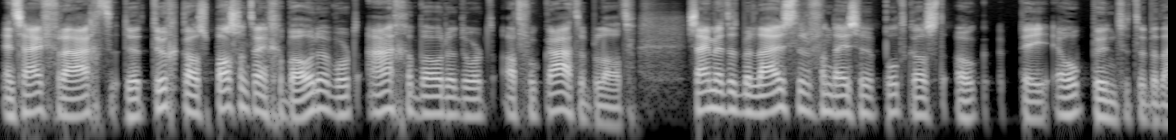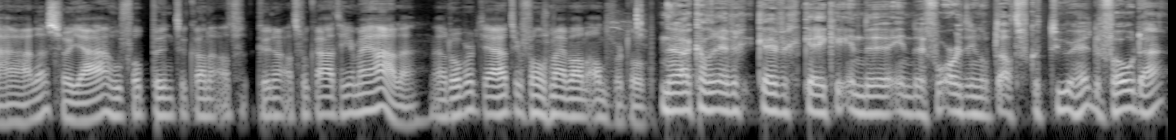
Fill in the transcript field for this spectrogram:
En zij vraagt: De tuchtkast passend en geboden wordt aangeboden door het Advocatenblad. Zijn met het beluisteren van deze podcast ook PL-punten te behalen? Zo ja, hoeveel punten kan adv- kunnen advocaten hiermee halen? Nou, Robert, jij had hier volgens mij wel een antwoord op. Nou, ik had er even, ik even gekeken in de, in de verordening op de advocatuur, hè, de VODA.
